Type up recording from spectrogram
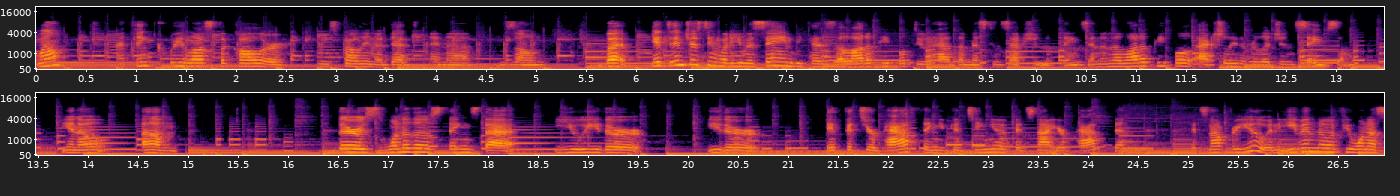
Well, I think we lost the caller. He's probably in a dead in a zone. But it's interesting what he was saying because a lot of people do have the misconception of things, and then a lot of people actually the religion saves them. You know, um, there's one of those things that you either either if it's your path then you continue. If it's not your path then it's not for you. And even though if you want to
